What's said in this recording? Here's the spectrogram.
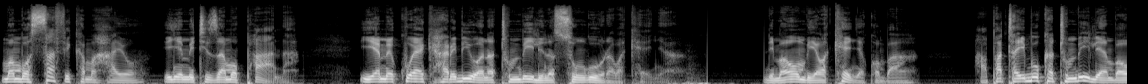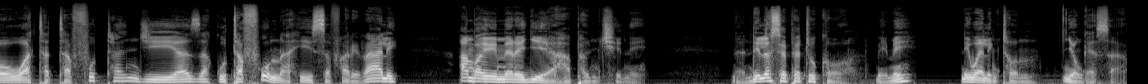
Mambo safi kama hayo yenye mitizamo pana yamekuwa yakiharibiwa na tumbili na sungura wa Kenya. Ni maombi ya Wakenya kwamba hapataibuka tumbili ambao watatafuta njia za kutafuna hii Safari Rali ambayo imerejea hapa nchini, na ndilo Sepetuko. Mimi ni Wellington Nyongesa.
